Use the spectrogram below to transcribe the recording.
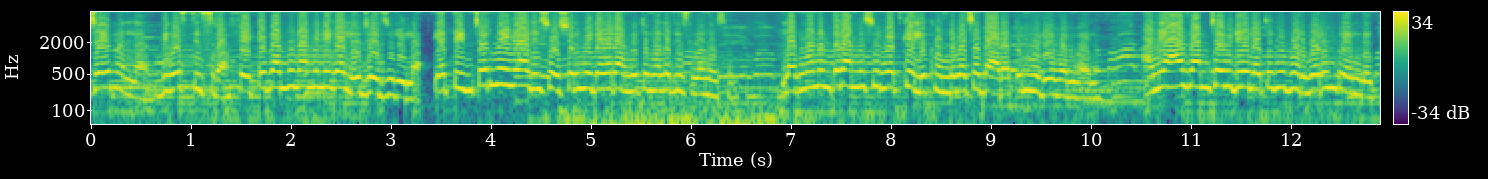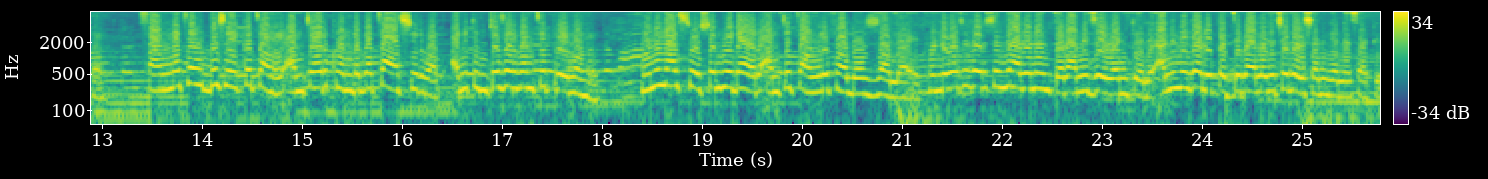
जय मल्हार दिवस तिसरा फेटे बांधून आम्ही निघालो जेजुरीला. या तीन चार महिने आधी सोशल मीडियावर आम्ही तुम्हाला दिसलो नसून. लग्नानंतर आम्ही सुरुवात केली खंडोबाच्या दारातून व्हिडिओ बनवायला. आणि आज आमच्या व्हिडिओला तुम्ही भरभरून प्रेम देताय. सांगण्याचा उद्देश एकच आहे आमच्यावर खंडोबाचा आशीर्वाद आणि तुमच्या सर्वांचे प्रेम आहे. म्हणून आज सोशल मीडियावर आमचे चांगले फॉलोअर्स झाले आहेत. खंडोबाचे दर्शन झाल्यानंतर आम्ही जेवण केले आणि निघालो प्रतिबालाजीचे बालाजीचे दर्शन घेण्यासाठी.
